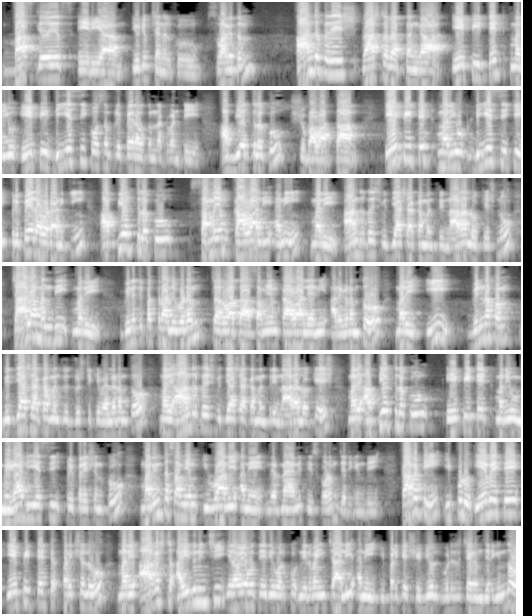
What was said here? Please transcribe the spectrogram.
Bhaskar's area YouTube ఛానల్కు స్వాగతం. ఆంధ్రప్రదేశ్ రాష్ట్ర వ్యాప్తంగా ఏపీ టెట్ మరియు ఏపీ డిఎస్సి కోసం ప్రిపేర్ అవుతున్నటువంటి అభ్యర్థులకు శుభవార్త. ఏపీ టెట్ మరియు డిఎస్సికి ప్రిపేర్ అవ్వడానికి అభ్యర్థులకు సమయం కావాలి అని మరి ఆంధ్రప్రదేశ్ విద్యాశాఖ మంత్రి నారా లోకేష్ను చాలా మంది మరి వినతి పత్రాలు ఇవ్వడం తర్వాత సమయం కావాలి అని అడగడంతో మరి ఈ విన్నపం విద్యాశాఖ మంత్రి దృష్టికి వెళ్ళడంతో మరి ఆంధ్రప్రదేశ్ విద్యాశాఖ మంత్రి నారా లోకేష్ మరి అభ్యర్థులకు ఏపీ టెట్ మరియు మెగా డిఎస్సి ప్రిపరేషన్కు మరింత సమయం ఇవ్వాలి అనే నిర్ణయాన్ని తీసుకోవడం జరిగింది. కాబట్టి ఇప్పుడు ఏవైతే ఏపీ టెట్ పరీక్షలు మరి ఆగస్టు ఐదు నుంచి ఇరవైవ తేదీ వరకు నిర్వహించాలి అని ఇప్పటికే షెడ్యూల్ విడుదల చేయడం జరిగిందో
